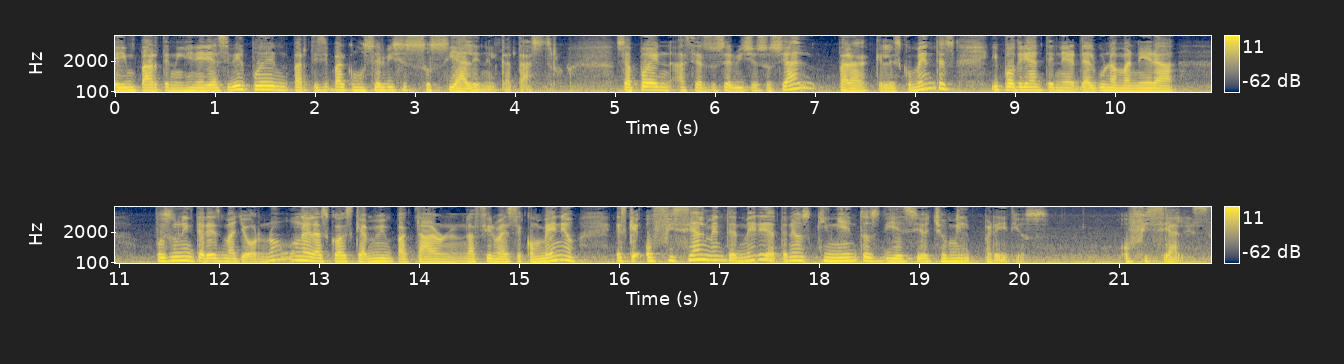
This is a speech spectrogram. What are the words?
imparten ingeniería civil, pueden participar como servicio social en el catastro. O sea, pueden hacer su servicio social para que les comentes y podrían tener de alguna manera pues un interés mayor, ¿no? Una de las cosas que a mí me impactaron en la firma de este convenio es que oficialmente en Mérida tenemos 518 mil predios oficiales.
